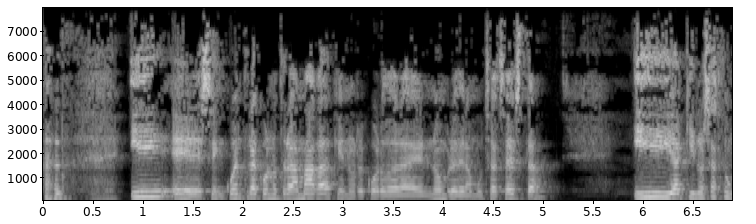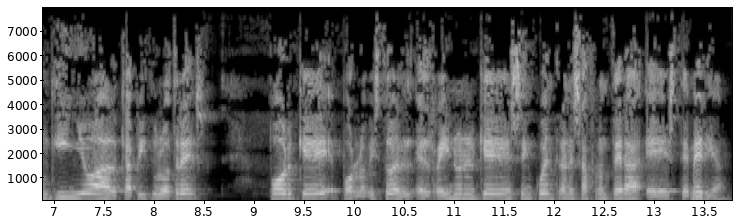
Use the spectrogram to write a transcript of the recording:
y eh, se encuentra con otra maga, que no recuerdo ahora el nombre de la muchacha esta, y aquí nos hace un guiño al capítulo 3, porque por lo visto el, el reino en el que se encuentra en esa frontera es Temeria.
